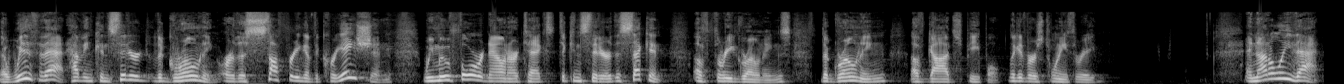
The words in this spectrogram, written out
Now, with that, having considered the groaning or the suffering of the creation, we move forward now in our text to consider the second of three groanings, the groaning of God's people. Look at verse 23. And not only that,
